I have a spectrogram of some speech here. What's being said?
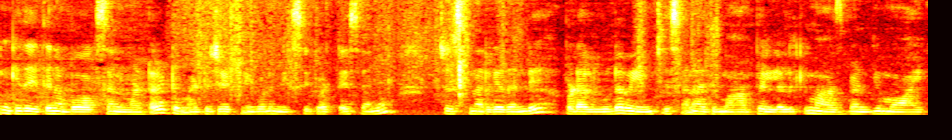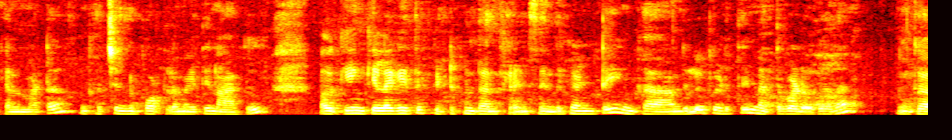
ఇంక ఇదైతే నా బాక్స్ అనమాట టొమాటో చట్నీ కూడా మిక్సీ పట్టేశాను. చూస్తున్నారు కదండి అప్పడాలు కూడా వేయించేసాను అది మా పిల్లలకి మా హస్బెండ్కి మా ఆయనకి అనమాట ఇంకా చిన్న పొట్లం అయితే నాకు. ఓకే ఇంక ఇలాగైతే పెట్టుకుంటాను ఫ్రెండ్స్. ఎందుకంటే ఇంకా అందులో పెడితే మెత్తపడవు కదా. ఇంకా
